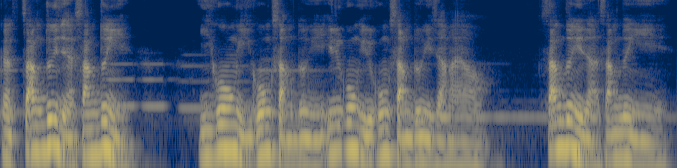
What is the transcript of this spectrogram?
그냥 쌍둥이잖아요. 쌍둥이. 2020 쌍둥이, 1010 쌍둥이잖아요. 쌍둥이잖아, 쌍둥이.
